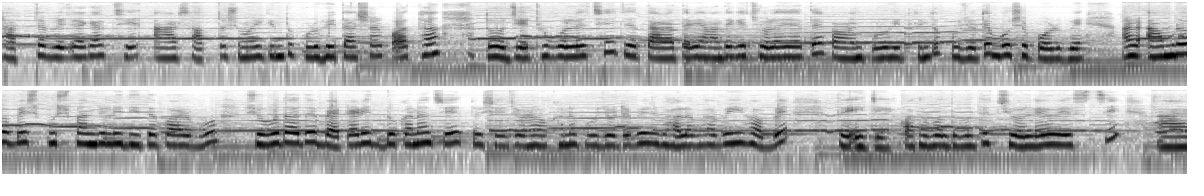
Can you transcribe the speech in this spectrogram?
সাতটা বেজে গেছে, আর সাতটার সময় কিন্তু পুরোহিত আসার কথা। তো জেঠু বলেছে যে তাড়াতাড়ি আমাদেরকে চলে যেতে, কারণ পুরোহিত কিন্তু পুজোতে বসে পড়বে। আর আমরাও বেশ পুষ্পাঞ্জলি দিতে পারব। শুভদাদের ব্যাটারির দোকান আছে, তো সেই জন্য ওখানে পুজোটা বেশ ভালোভাবেই হবে। তো এই যে, কথা বলতে বলতে চলেও এসছি। আর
